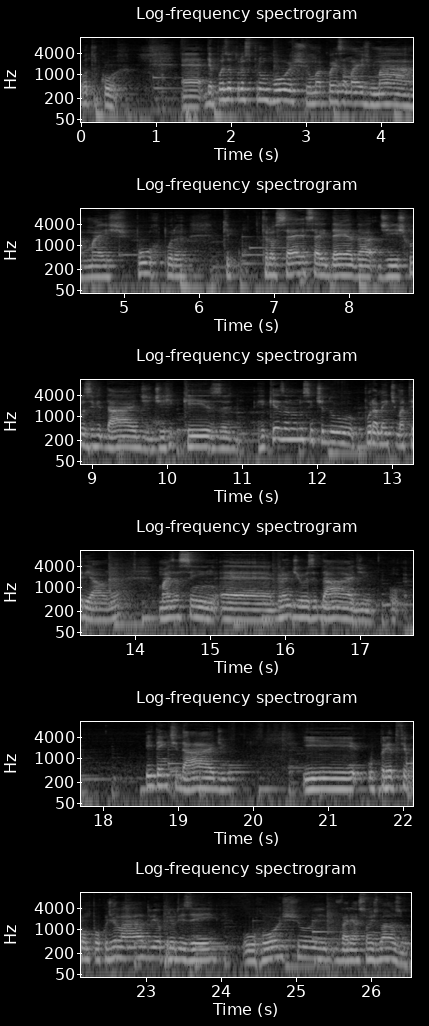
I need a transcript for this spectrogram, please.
outra cor. É, depois eu trouxe para um roxo, uma coisa mais mar, mais púrpura, que trouxesse a ideia da, de exclusividade, de riqueza, riqueza não no sentido puramente material, né? Mas assim, é, grandiosidade, identidade. E o preto ficou um pouco de lado e eu priorizei o roxo e variações do azul.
